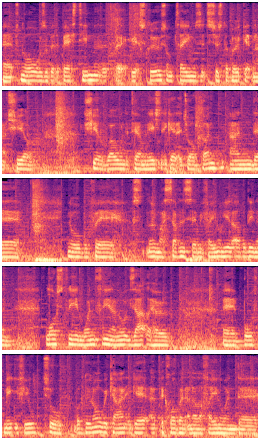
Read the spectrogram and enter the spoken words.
Uh, it's not always about the best team that, that, gets through. Sometimes it's just about getting that sheer, sheer will and determination to get the job done. And uh, you know, we've uh, now my seventh semi-final here at Aberdeen and lost three and won three, and I know exactly how uh, both make you feel. So we're doing all we can to get the club into another final and uh,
